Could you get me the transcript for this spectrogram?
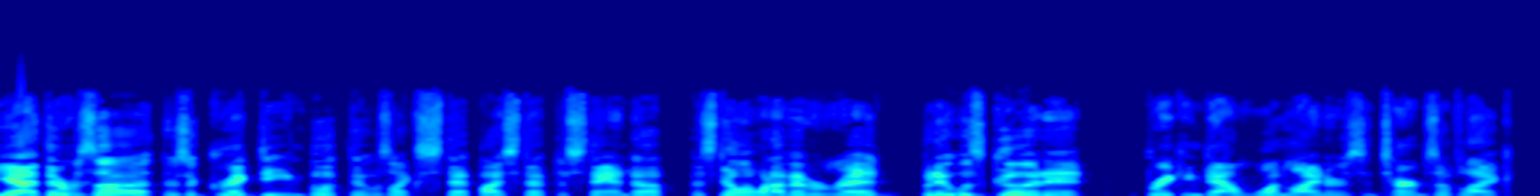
Yeah, there was a there's a Greg Dean book that was like step by step to stand up. That's the only one I've ever read, mm-hmm. but it was good at breaking down one liners in terms of like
